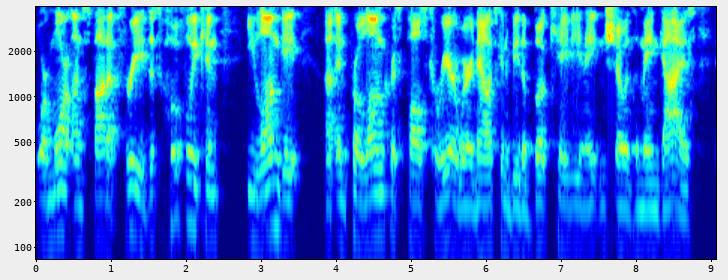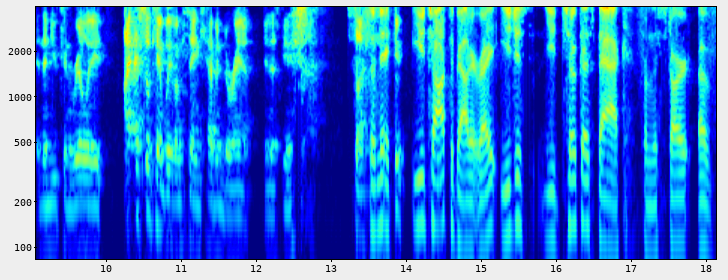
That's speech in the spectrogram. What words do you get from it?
or more on spot up threes. This hopefully can elongate uh, and prolong Chris Paul's career, where now it's going to be the book, KD and Ayton show as the main guys, and then you can really. I, I still can't believe I'm saying Kevin Durant in a Phoenix. So Nick, you talked about it, right? You just you took us back from the start of,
